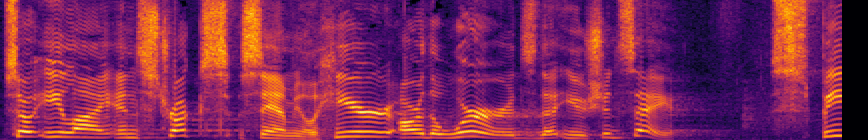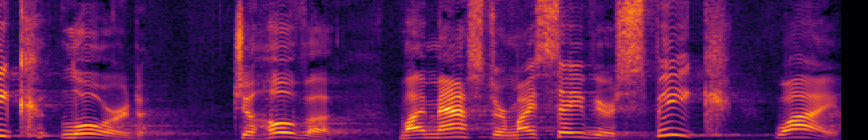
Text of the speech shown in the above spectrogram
So Eli instructs Samuel here are the words that you should say Speak, Lord, Jehovah, my master, my Savior, speak. Why?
